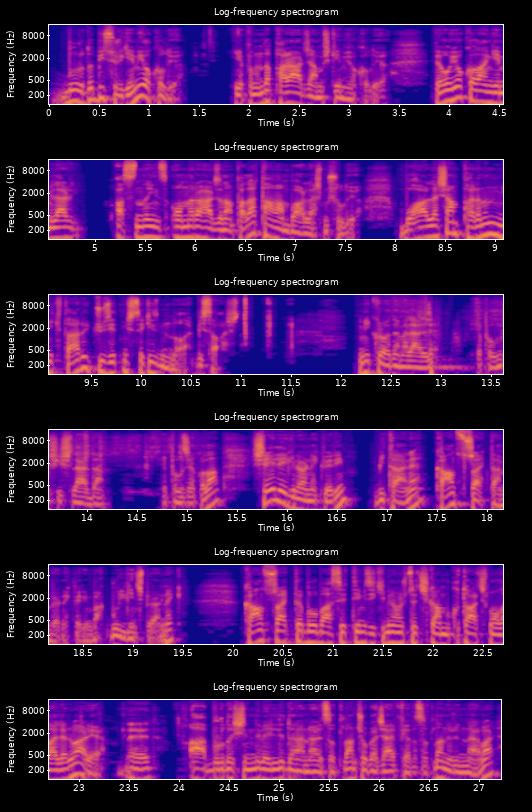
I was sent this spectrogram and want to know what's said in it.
burada bir sürü gemi yok oluyor. Yapımında para harcanmış gemi yok oluyor. Ve o yok olan gemiler aslında onlara harcanan paralar tamamen buharlaşmış oluyor. Buharlaşan paranın miktarı 378 bin dolar bir savaşta. Mikro ödemelerle yapılmış işlerden yapılacak olan. Şeyle ilgili örnek vereyim. Bir tane Counter Strike'tan bir örnek vereyim. Bak bu ilginç bir örnek. Counter Strike'da bu bahsettiğimiz 2013'te çıkan bu kutu açma olayları var ya. Evet. Aa, burada şimdi belli dönemlerde satılan çok acayip fiyata satılan ürünler var.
